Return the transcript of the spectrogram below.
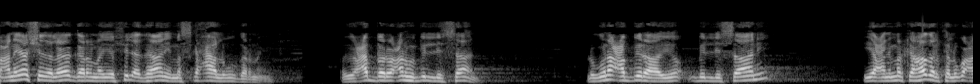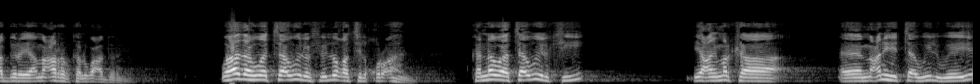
macnayaasheeda laga garanayo fi ladhaani maskaxaha lagu garanayo wa yucabbaru canhu billisaan laguna cabbiraayo billisaani yacni marka hadalka lagu cabbirayo ama carabka lagu cabbirayo wa hada huwa ata'wiilu fii lugati alqur'aan kanna waa ta'wiilkii yani markaa macnihii ta'wiil weeye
